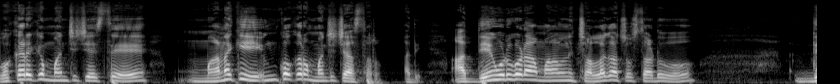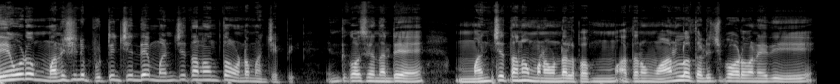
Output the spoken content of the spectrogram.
ఒకరికి మంచి చేస్తే మనకి ఇంకొకరు మంచి చేస్తారు. అది. ఆ దేవుడు కూడా మనల్ని చల్లగా చూస్తాడు. దేవుడు మనిషిని పుట్టించిందే మంచితనంతో ఉండమని చెప్పి. ఎందుకోసం ఏంటంటే మంచితనం మనం ఉండాలి. పాపం అతను వానలో తడిచిపోవడం అనేది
